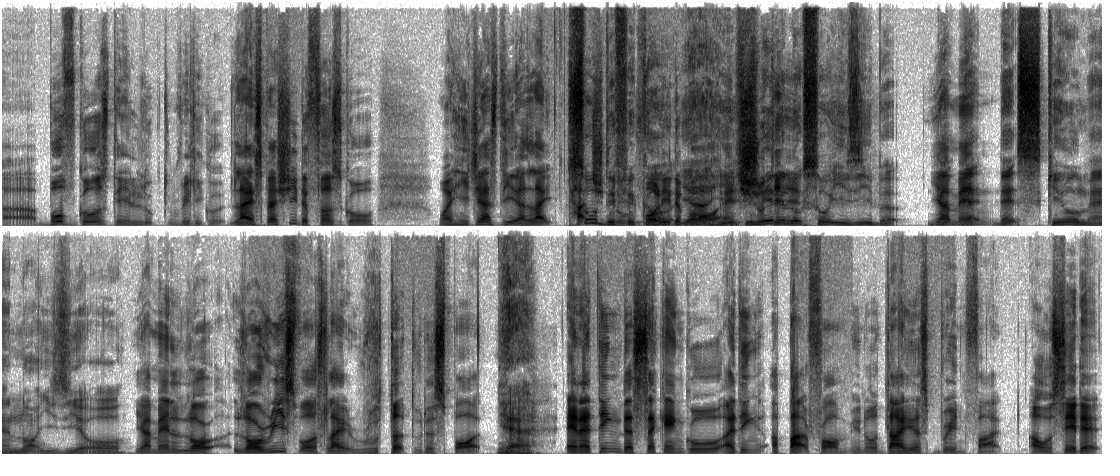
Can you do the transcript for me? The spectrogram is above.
Uh, both goals they looked really good. Like especially the first goal, when he just did a light touch so to volley the yeah, ball he, and he shoot made it it look so easy, but Yeah, that, man. That, that skill, man, not easy at all. Yeah, man, Lor- Loris was like rooted to the spot. Yeah. And I think the second goal, I think apart from you know Dier's brain fart, I would say that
